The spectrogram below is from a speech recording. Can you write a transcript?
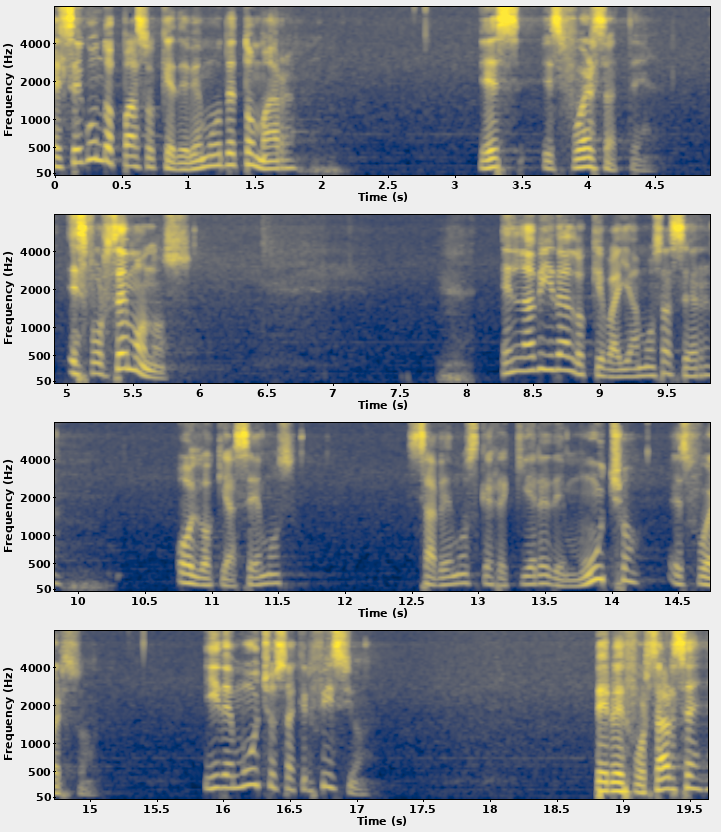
El segundo paso que debemos de tomar es esfuérzate, esforcémonos. En la vida lo que vayamos a hacer o lo que hacemos, sabemos que requiere de mucho esfuerzo y de mucho sacrificio. Pero esforzarse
